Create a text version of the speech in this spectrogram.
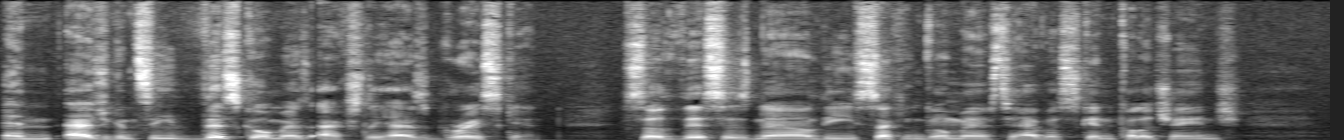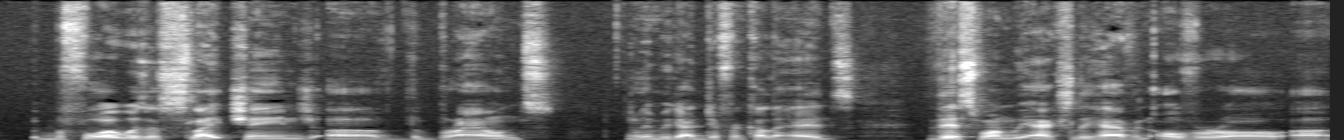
And as you can see, this Gomez actually has gray skin. So this is now the second Gomez to have a skin color change. Before it was a slight change of the browns, and then we got different color heads. This one we actually have an overall uh,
